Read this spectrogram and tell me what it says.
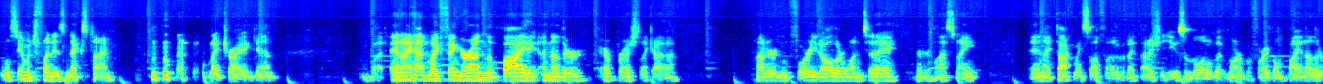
we'll see how much fun is next time when I try again. But and I had my finger on the buy another airbrush, like a $140 one today or last night. And I talked myself out of it. I thought I should use them a little bit more before I go and buy another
